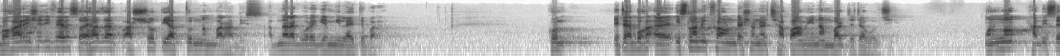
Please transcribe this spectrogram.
বহারি শরীফের ছয় হাজার পাঁচশো তিয়াত্তর নম্বর হাদিস। আপনারা গড়ে গিয়ে মিলাইতে পারেন। কোন এটা ইসলামিক ফাউন্ডেশনের ছাপা আমি নাম্বার যেটা বলছি। অন্য হাদিসে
